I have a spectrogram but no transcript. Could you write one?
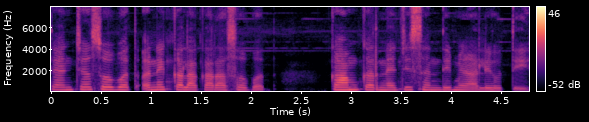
त्यांच्यासोबत अनेक कलाकारासोबत काम करण्याची संधी मिळाली होती.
